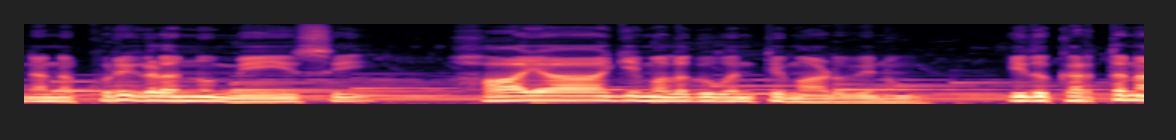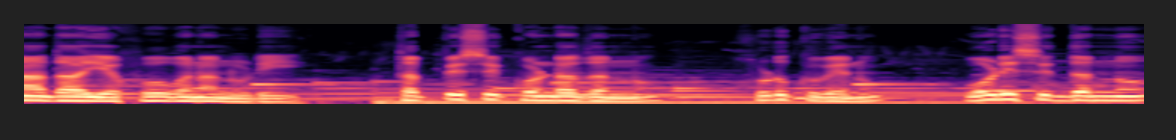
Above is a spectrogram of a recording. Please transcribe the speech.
ನನ್ನ ಕುರಿಗಳನ್ನು ಮೇಯಿಸಿ ಹಾಯಾಗಿ ಮಲಗುವಂತೆ ಮಾಡುವೆನು. ಇದು ಕರ್ತನಾದ ಯಹೋವನ ನುಡಿ. ತಪ್ಪಿಸಿಕೊಂಡದನ್ನು ಹುಡುಕುವೆನು, ಓಡಿಸಿದ್ದನ್ನು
